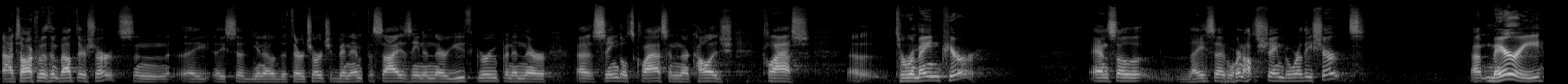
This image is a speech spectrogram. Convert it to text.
I talked with them about their shirts, and they, they said, you know, that their church had been emphasizing in their youth group and in their uh, singles class and in their college class to remain pure. And so they said, we're not ashamed to wear these shirts. Uh, Mary,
